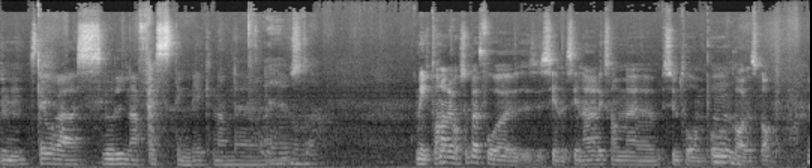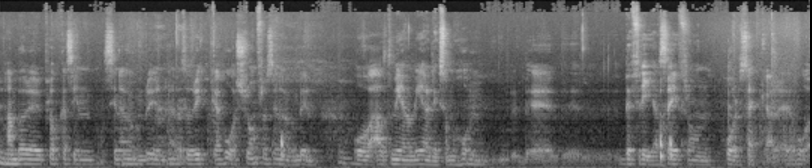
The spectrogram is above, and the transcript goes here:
Mm. Stora svullna fästingliknande... Ja, Just det. Milton hade också börjat få sin, sina liksom, eh, symptom på Mm. galenskap. Mm. Han började plocka sin, sina Mm. ögonbryn, alltså rycka hårstrån från sina ögonbryn. Mm. Och allt mer och mer liksom hår, Mm. eh, befria sig från hårsäckar, eh, hår,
